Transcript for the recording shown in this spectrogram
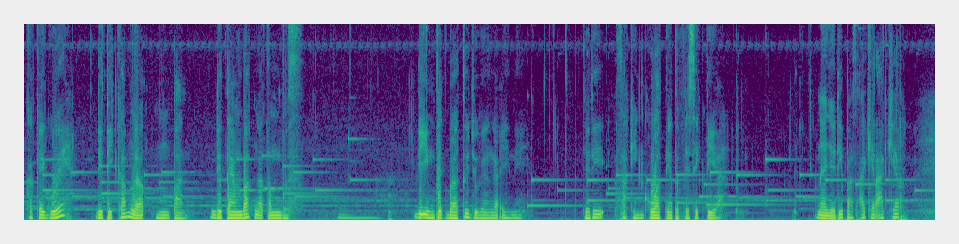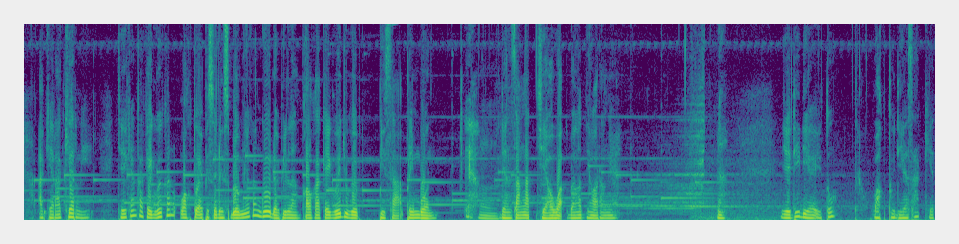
kakek gue ditikam nggak mempan ditembak nggak tembus diimpit batu juga nggak ini jadi saking kuatnya tuh fisik dia nah jadi pas akhir-akhir akhir-akhir nih jadi kan kakek gue kan waktu episode sebelumnya kan gue udah bilang kalau kakek gue juga bisa primbon Hmm. dan sangat Jawa banget nih orangnya. Nah, jadi dia itu waktu dia sakit,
